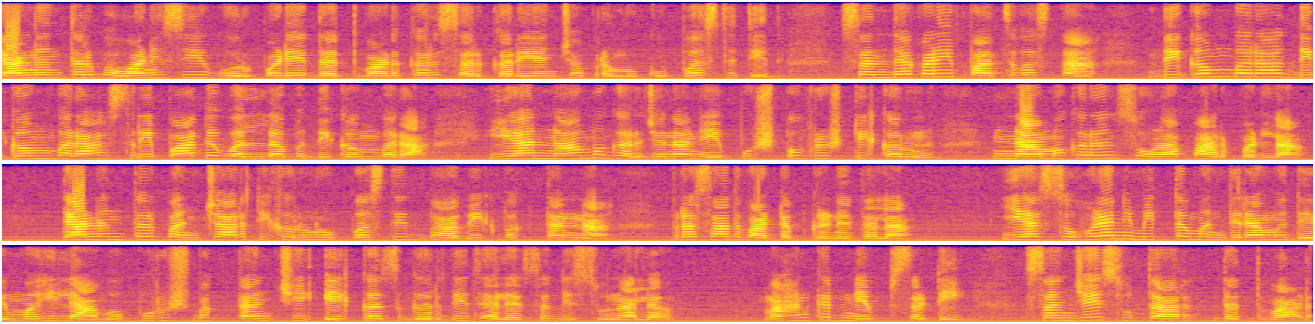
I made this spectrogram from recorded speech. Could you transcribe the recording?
त्यानंतर भवानीसिंह घोरपडे दत्तवाडकर सरकार यांच्या प्रमुख उपस्थितीत संध्याकाळी पाच वाजता दिगंबरा दिगंबरा श्रीपाद वल्लभ दिगंबरा या नामगर्जनाने पुष्पवृष्टी करून नामकरण सोहळा पार पडला. त्यानंतर पंचारती करून उपस्थित भाविक भक्तांना प्रसाद वाटप करण्यात आला. या सोहळ्यानिमित्त मंदिरामध्ये महिला व पुरुष भक्तांची एकच गर्दी झाल्याचं दिसून आलं. महानकर नेपसाठी संजय सुतार दत्तवाड.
